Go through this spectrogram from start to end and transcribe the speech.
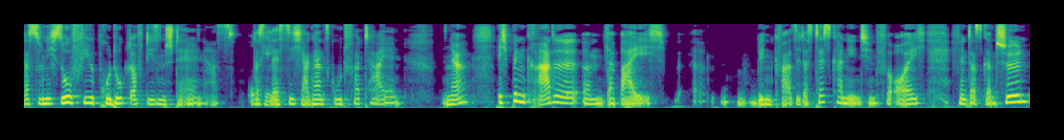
dass du nicht so viel Produkt auf diesen Stellen hast. Das Okay. lässt sich ja ganz gut verteilen. Ja, ich bin gerade ähm, dabei, ich äh, bin quasi das Testkaninchen für euch. Ich finde das ganz schön.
